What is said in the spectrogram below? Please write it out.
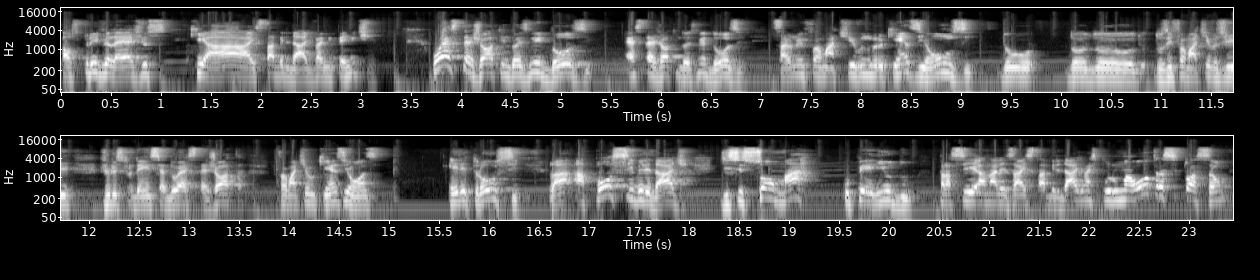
aos privilégios que a estabilidade vai me permitir. O STJ em 2012, STJ em 2012, saiu no informativo número 511 do, do, do, dos informativos de jurisprudência do STJ, informativo 511. Ele trouxe lá a possibilidade de se somar o período para se analisar a estabilidade, mas por uma outra situação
